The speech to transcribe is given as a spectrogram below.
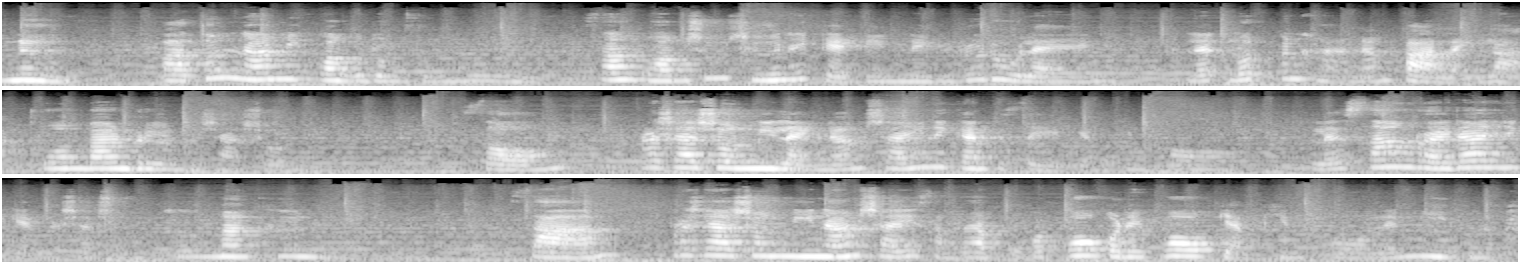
1. ป่าต้นน้ำมีความอุดมสมบูรณ์ สร้างความชุ่มชื้นให้แก่ดินในฤดูแล้ง และลดปัญหาน้ำป่าไหลหลากท่วมบ้านเรือนประชาชน 2. ประชาชนมีแหล่งน้ำใช้ในการเกษตรอย่าง และสร้างรายได้ให้แก่ประชาชนเพิ่มมากขึ้น 3. ประชาชนมีน้ำใช้สำหรับอุปโภคบริโภคอย่างเพียงพอและมีคุณภ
